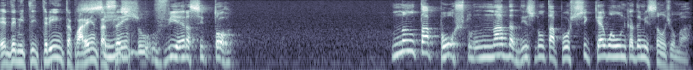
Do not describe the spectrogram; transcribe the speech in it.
é, demitir 30, 40, se 100? Se isso vier a se tornar. Não está posto, nada disso não está posto sequer uma única demissão, Gilmar.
